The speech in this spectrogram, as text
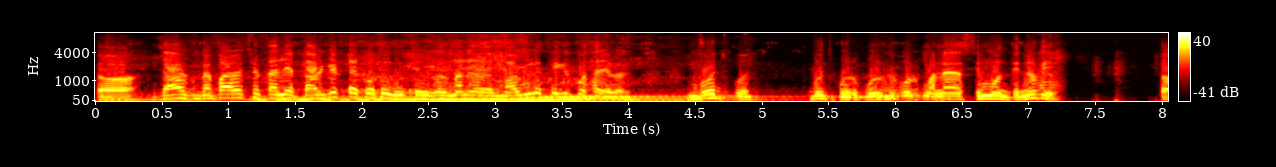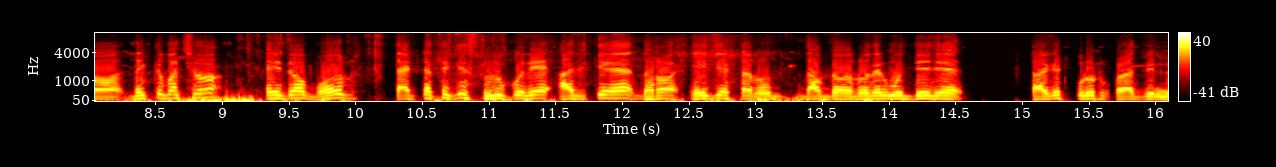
তো যাই হোক ব্যাপার আছে তাহলে টার্গেটটা কত দূর থেকে মানে মাগুরা থেকে কোথায় যাবেন? বুধ বুধ বুধপুর বুধপুর মানে শিব মন্দির নাকি? তো দেখতে পাচ্ছ এই তো ভোর চারটা থেকে শুরু করে আজকে ধরো এই যে একটা রোদ দাবদাহ রোদের মধ্যে যে টার্গেট পূরণ করার জন্য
